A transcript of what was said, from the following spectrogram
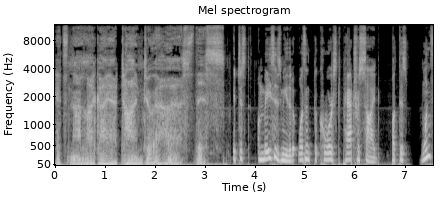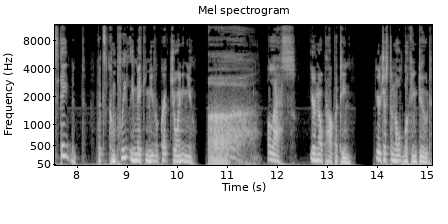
it's not like I had time to rehearse this. It just amazes me that it wasn't the coerced patricide, but this one statement that's completely making me regret joining you. Uh, Alas, you're no Palpatine. You're just an old looking dude.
